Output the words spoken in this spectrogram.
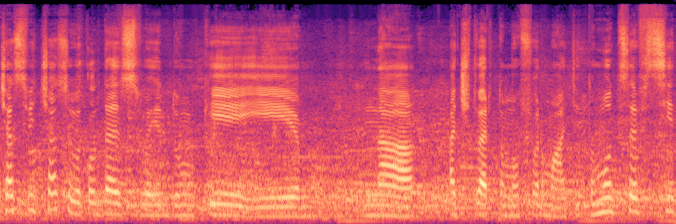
час від часу викладає свої думки і на А4 форматі. Тому це всі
